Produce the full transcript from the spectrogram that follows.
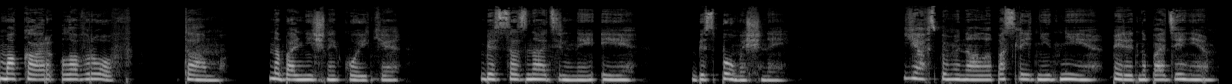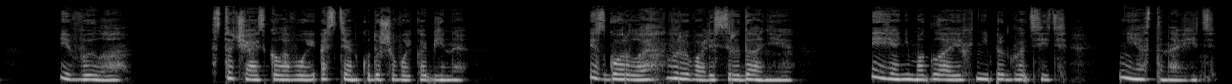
Макар Лавров, там, на больничной койке, бессознательный и беспомощный. Я вспоминала последние дни перед нападением и выла, стучась головой о стенку душевой кабины. Из горла вырывались рыдания, и я не могла их ни проглотить, ни остановить.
